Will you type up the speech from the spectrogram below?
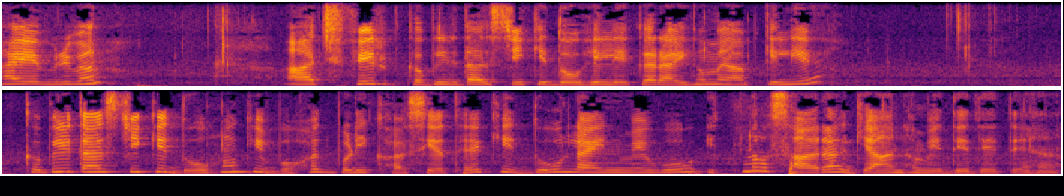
हाय एवरीवन। आज फिर कबीरदास जी के दोहे लेकर आई हूँ मैं आपके लिए। कबीरदास जी के दोहों की बहुत बड़ी खासियत है कि दो लाइन में वो इतना सारा ज्ञान हमें दे देते हैं।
